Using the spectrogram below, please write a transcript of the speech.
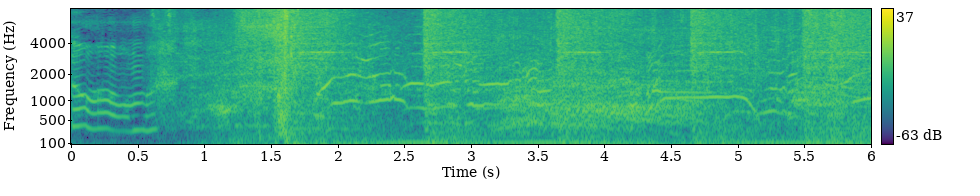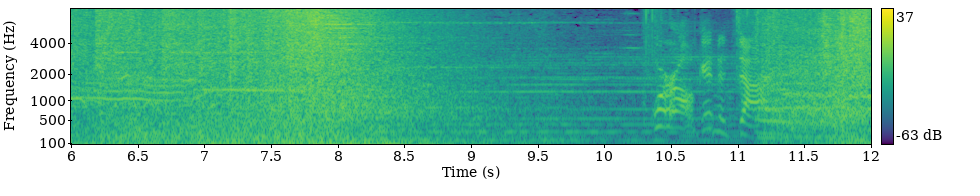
Go home. We're all gonna die.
